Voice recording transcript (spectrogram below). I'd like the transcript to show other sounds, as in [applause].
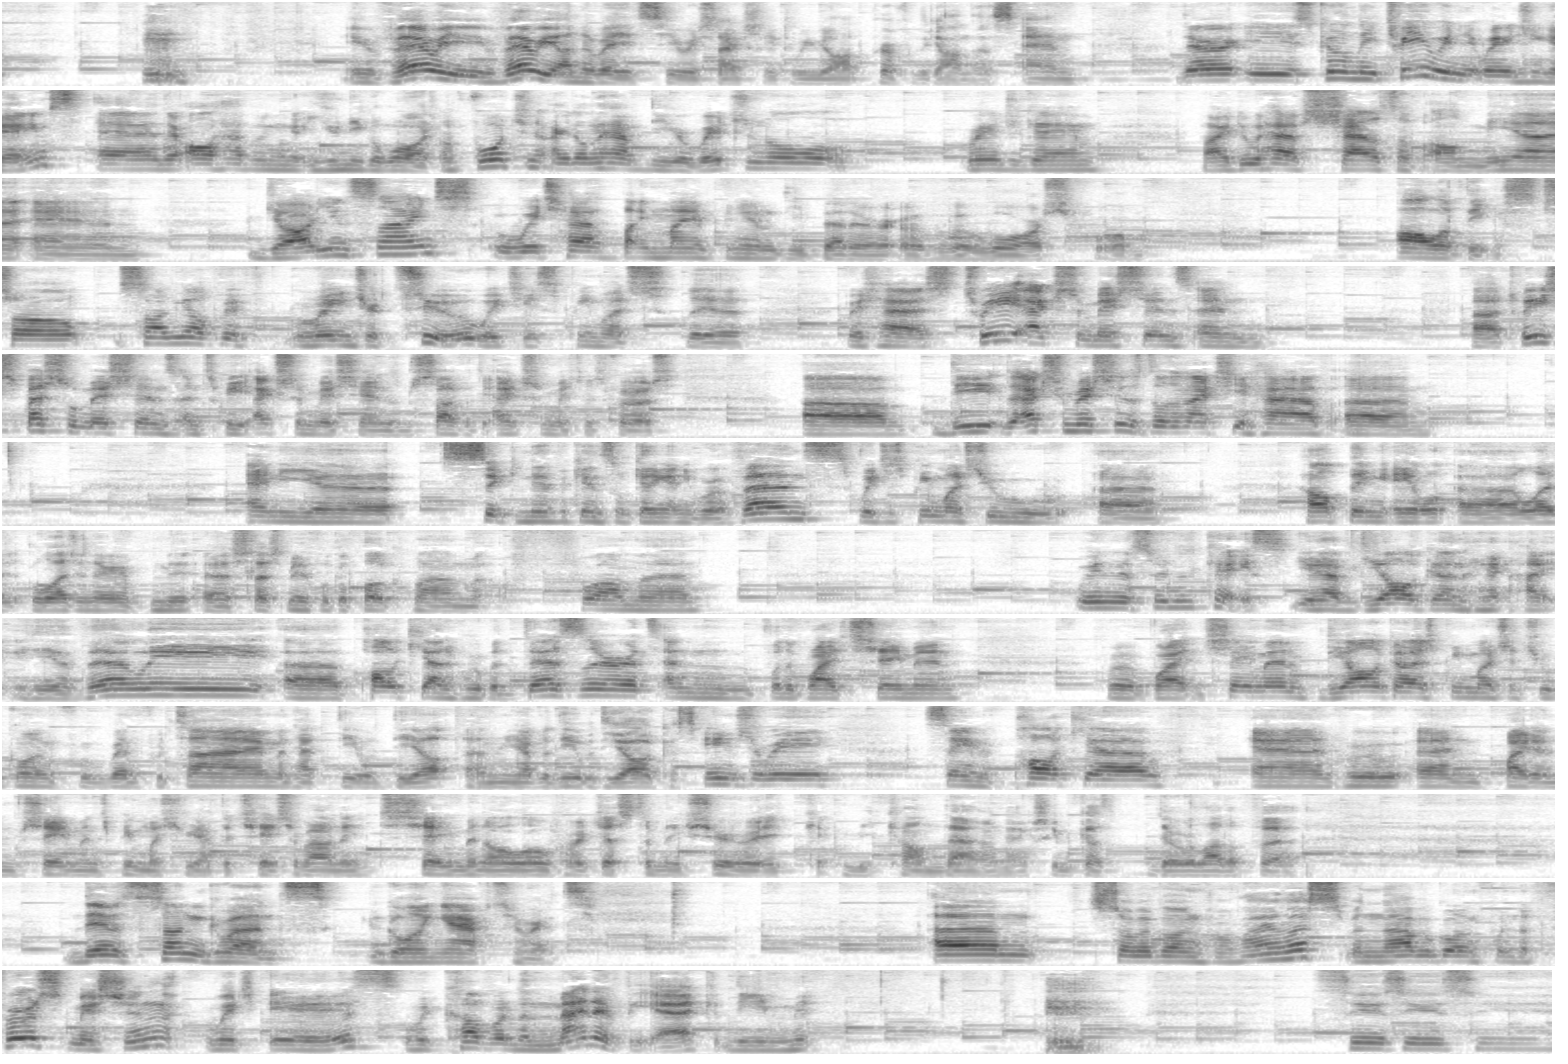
[clears throat] a very very underrated series actually to be perfectly honest and there is currently three Raging games, and they're all having unique awards. Unfortunately, I don't have the original Ranger game, but I do have Shadows of Almia and Guardian Signs, which have, in my opinion, the better of awards for all of these. So, starting off with Ranger 2, which is pretty much the which has three extra missions and uh, three special missions and three extra missions. We'll start with the extra missions first. Um, the the extra missions doesn't actually have um, any uh, significance of getting any events, which is pretty much you uh, helping a uh, le legendary uh, slash mythical Pokemon from. Uh, in a certain case, you have Dialga and Hia Valley, uh, Palkia and Haruba Desert, and for the White Shaymin, for Bright and Shaymin. Dialga is pretty much that you're going through rent through time and have to deal with Dial um, you have to deal with Dialga's injury. Same with Palkia and who and Bright and Shaymin is pretty much you have to chase around and Shaymin all over just to make sure it can be calmed down actually because there were a lot of uh, there's sun grunts going after it. Um, so we're going for wireless, but now we're going for the first mission, which is recover the Manaphy Egg, the [clears throat] see, see, see.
